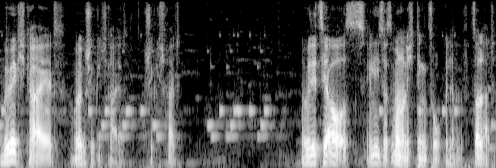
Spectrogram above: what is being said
Beweglichkeit oder Geschicklichkeit. Geschicklichkeit. Aber wie sieht's hier aus? Elise ist immer noch nicht Ding zu hoch gelevelt. Was Soll das?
